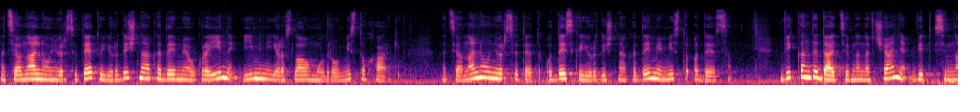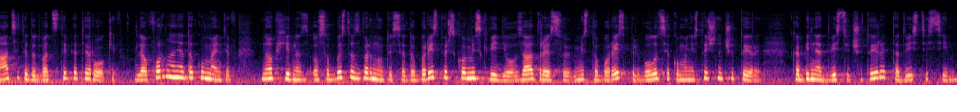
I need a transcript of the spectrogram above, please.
Національного університету Юридична академія України імені Ярослава Мудрого, місто Харків, Національного університету Одеська юридична академія, місто Одеса. Вік кандидатів на навчання від 17 до 25 років. Для оформлення документів необхідно особисто звернутися до Бориспільського міськвідділу за адресою місто Бориспіль, вулиця Комуністична, 4, кабінет 204 та 207.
